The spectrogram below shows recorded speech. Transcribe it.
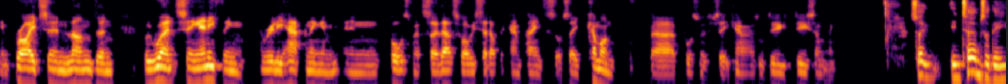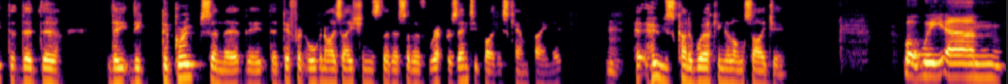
in Brighton, London. We weren't seeing anything really happening in, in Portsmouth. So that's why we set up the campaign to sort of say, come on, uh, Portsmouth City Council, do do something. So, in terms of the the the the, the, the, groups and the, the, the different organisations that are sort of represented by this campaign, Hmm. who's kind of working alongside you? Well, we um,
